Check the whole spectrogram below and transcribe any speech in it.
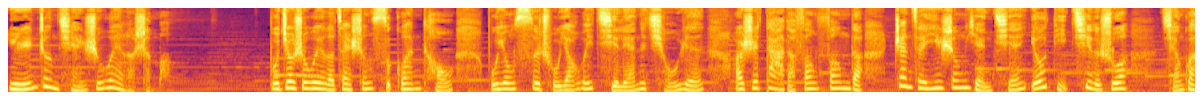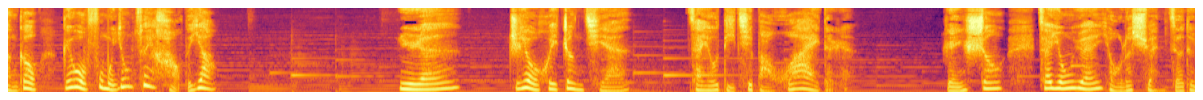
女人挣钱是为了什么？不就是为了在生死关头不用四处摇尾乞怜的求人，而是大大方方的站在医生眼前，有底气的说：“钱管够，给我父母用最好的药。”女人只有会挣钱，才有底气保护爱的人，人生才永远有了选择的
